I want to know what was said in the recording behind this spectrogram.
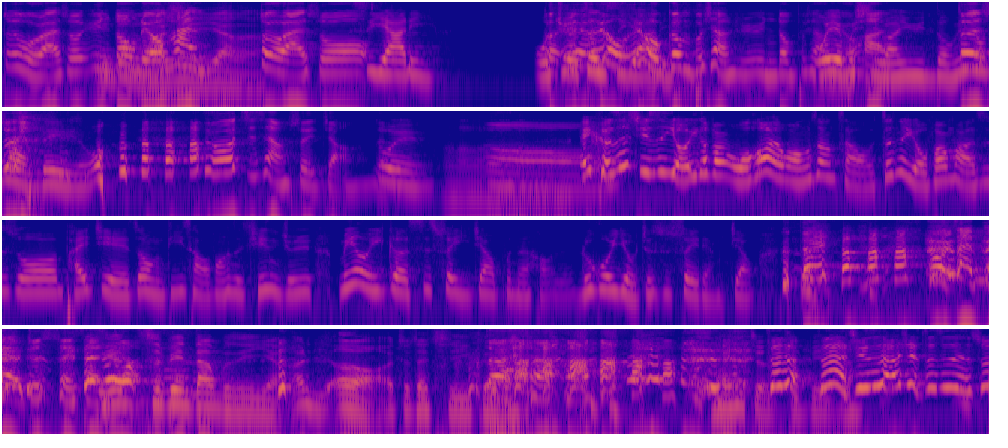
对我来说，运动流汗对我来说是压力。我觉得这是压力，因为我根本不想去运动，不想我也不喜欢运动，对，很累哦。我只想睡觉。对，哦，哎，可是其实有一个方法，我后来网上找，真的有方法是说排解这种低潮方式。其实你就是没有一个是睡一觉不能好的，如果有就是睡两觉。对，如果再没有就是睡三 觉。吃便当不是一样啊？你饿哦，就再吃一个。真的真的，其实而且这是说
